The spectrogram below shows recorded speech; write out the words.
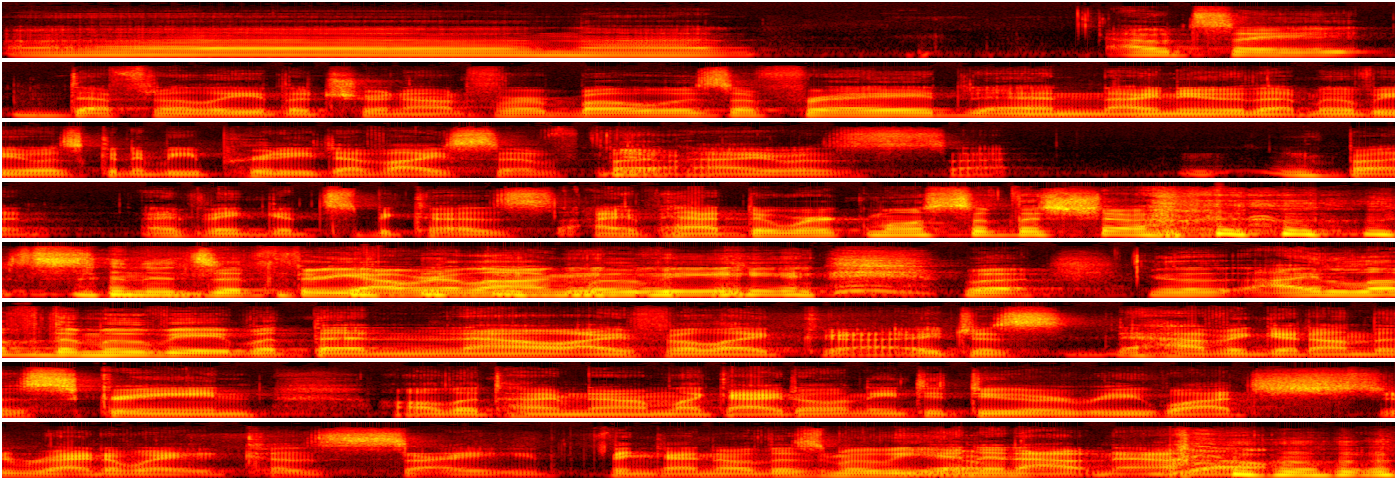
Uh, not. I would say definitely the turnout for Beau is Afraid, and I knew that movie was going to be pretty divisive, but Yeah. I was, uh, but I think it's because I've had to work most of the shows, and it's a three-hour-long movie. But I love the movie, but then now I feel like I just having it on the screen all the time now. I'm like, I don't need to do a rewatch right away because I think I know this movie in and out now. Yeah,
